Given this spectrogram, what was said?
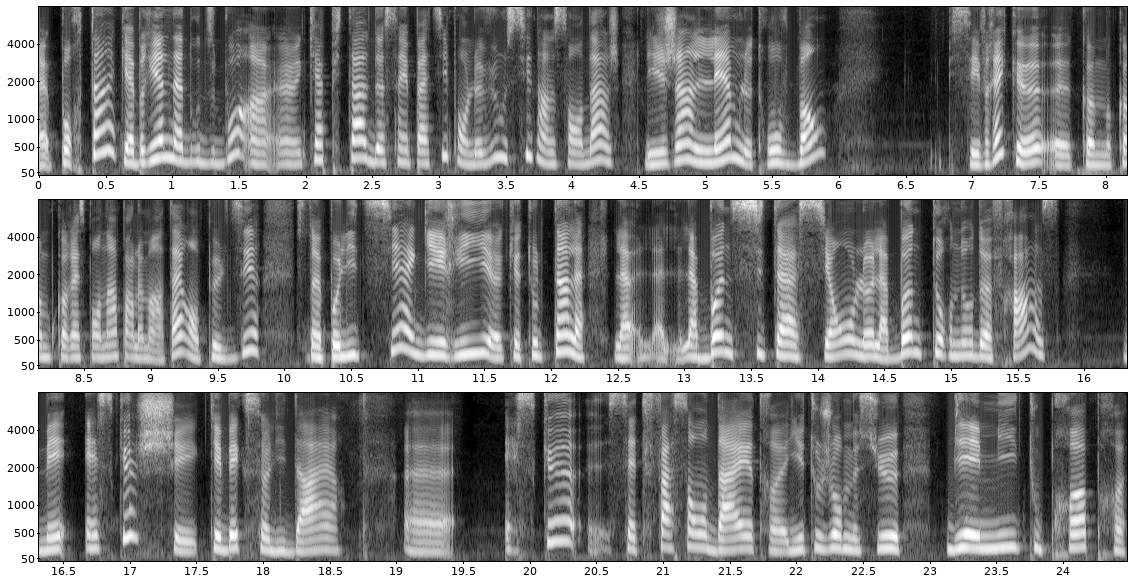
Euh, pourtant, Gabriel Nadeau-Dubois a un, un capital de sympathie, puis on l'a vu aussi dans le sondage. Les gens l'aiment, le trouvent bon. C'est vrai que, euh, comme, comme correspondant parlementaire, on peut le dire, c'est un politicien aguerri euh, qui a tout le temps la, la- la- la bonne citation, là, la bonne tournure de phrase. Mais est-ce que chez Québec solidaire, est-ce que euh, cette façon d'être, euh, il est toujours monsieur bien mis, tout propre,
